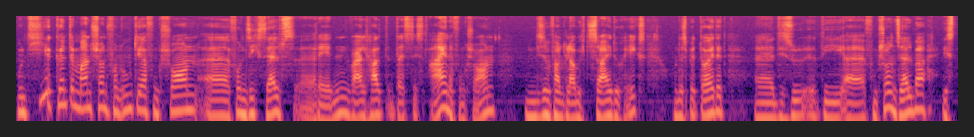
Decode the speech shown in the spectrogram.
Und hier könnte man schon von Umkehrfunktion von sich selbst reden, weil halt das ist eine Funktion, in diesem Fall glaube ich 2 durch x, und das bedeutet, die, die Funktion selber ist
